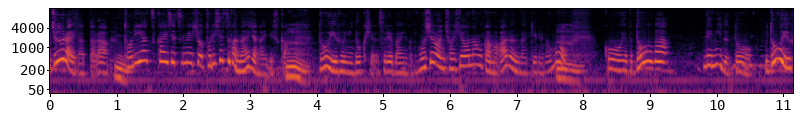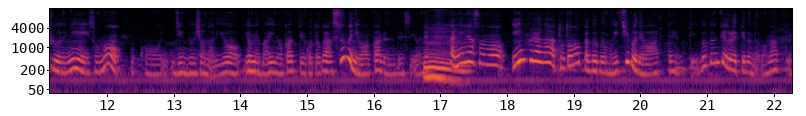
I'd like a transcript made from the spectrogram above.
従来だったらうん。取扱説明書取説がないじゃないですか、うん。どういうふうに読書すればいいのかもちろん書評なんかもあるんだけれども、うん。こうやっぱ動画で見るとどういうふうにそのこう人文書なりを読めばいいのかっていうことがすぐに分かるんですよね。うん。みんなそのインフラが整った部分も一部ではあってっていう部分で売れてるんだろうなっていう。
